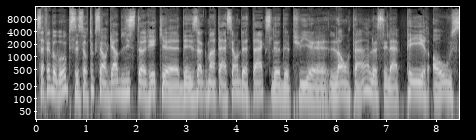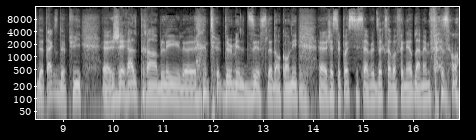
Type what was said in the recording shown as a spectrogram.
Ça fait bobo, puis c'est surtout que si on regarde l'historique euh, des augmentations de taxes là, depuis euh, longtemps, là, c'est la pire hausse de taxes depuis euh, Gérald Tremblay là, de 2010. Là. Donc on est, euh, je sais pas si ça veut dire que ça va finir de la même façon.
